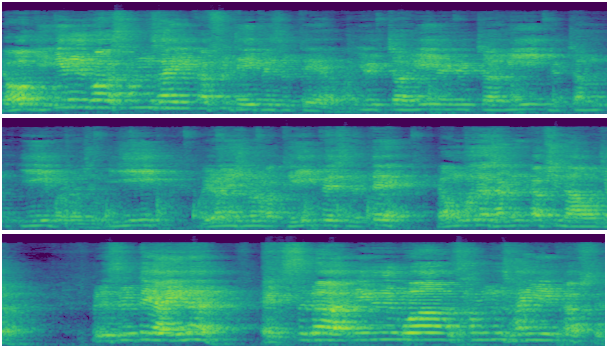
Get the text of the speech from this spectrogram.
여기 1과 3 사이 값을 대입했을 때예요. 1.1, 1.2, 1.2 뭐 이런 식으로 2, 뭐 이런 식으로 막 대입했을 때 0보다 작은 값이 나오죠. 그랬을 때 y는 x가 1과 3 사이의 값을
